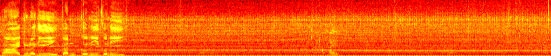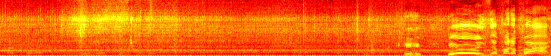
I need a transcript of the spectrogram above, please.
Ha, itu lagi ikan keli-keli. Hei. Hei, siapa dapat?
